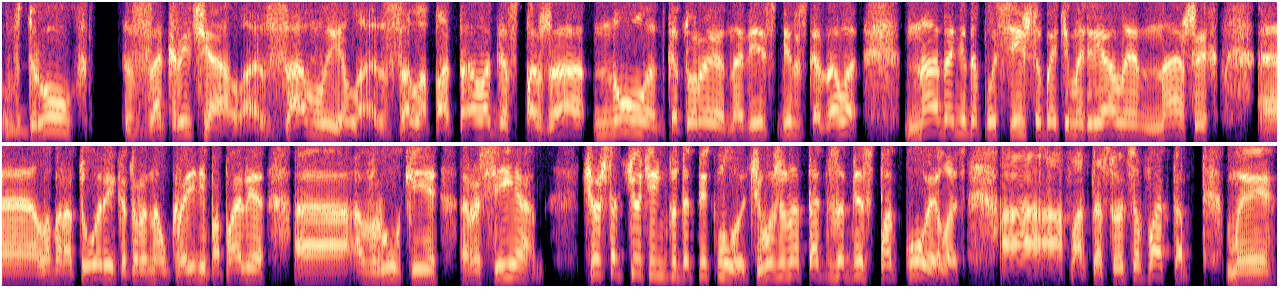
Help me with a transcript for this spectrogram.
Вдруг закричала, завыла, залопотала госпожа Нуланд, которая на весь мир сказала, надо не допустить, чтобы эти материалы наших э, лабораторий, которые на Украине попали э, в руки россиян. Чего ж так тетеньку допекло? Чего же она так забеспокоилась? А, а факт остается фактом. Мы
